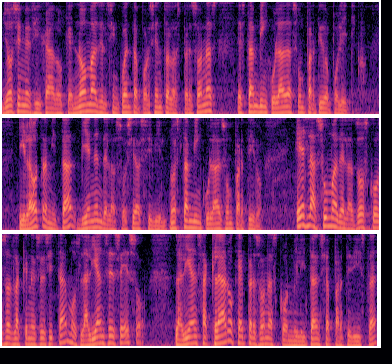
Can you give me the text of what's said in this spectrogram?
yo sí me he fijado que no más del 50% de las personas están vinculadas a un partido político. Y la otra mitad vienen de la sociedad civil, no están vinculadas a un partido. Es la suma de las dos cosas la que necesitamos. La alianza es eso. La alianza, claro que hay personas con militancia partidista,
